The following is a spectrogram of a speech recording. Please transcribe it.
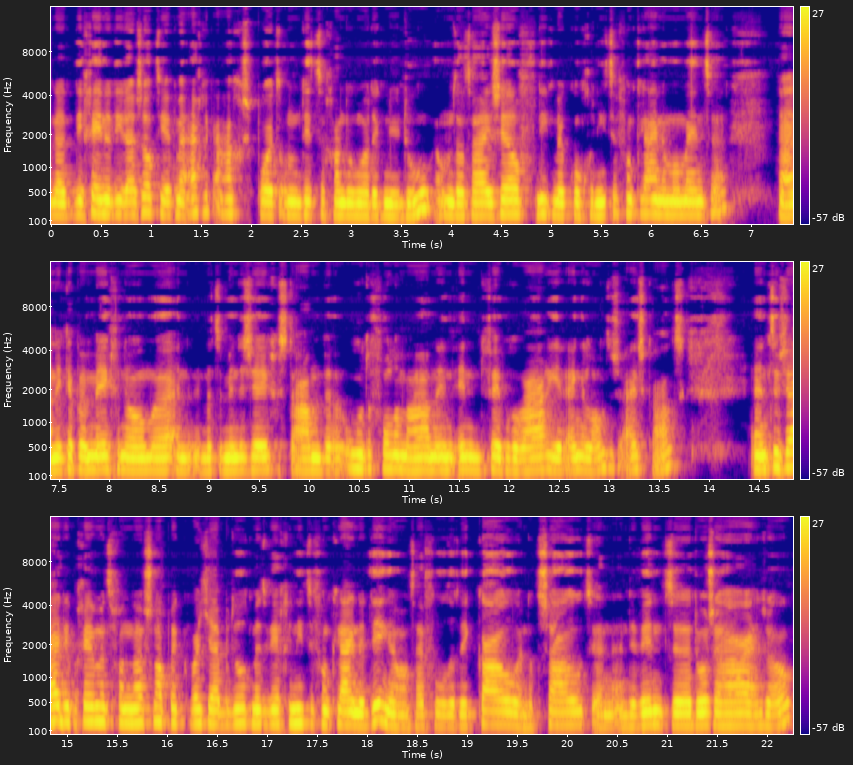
nou, diegene die daar zat, die heeft mij eigenlijk aangespoord om dit te gaan doen wat ik nu doe. Omdat hij zelf niet meer kon genieten van kleine momenten. Nou, en ik heb hem meegenomen en met hem in de zee gestaan onder de volle maan in, in februari in Engeland, dus ijskoud. En toen zei hij op een gegeven moment van, nou snap ik wat jij bedoelt met weer genieten van kleine dingen. Want hij voelde die kou en dat zout en, en de wind uh, door zijn haar en zo.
